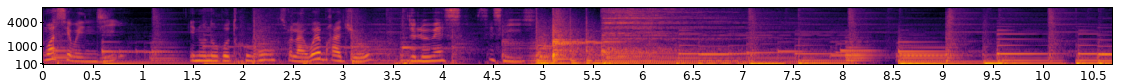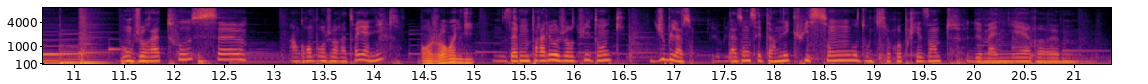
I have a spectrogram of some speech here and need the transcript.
Moi, c'est Wendy et nous nous retrouvons sur la web radio de l'ES-CCI. Bonjour à tous. Un grand bonjour à toi Yannick. Bonjour Wendy. Nous allons parler aujourd'hui donc du blason. Le blason c'est un écuisson donc qui représente de manière euh,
